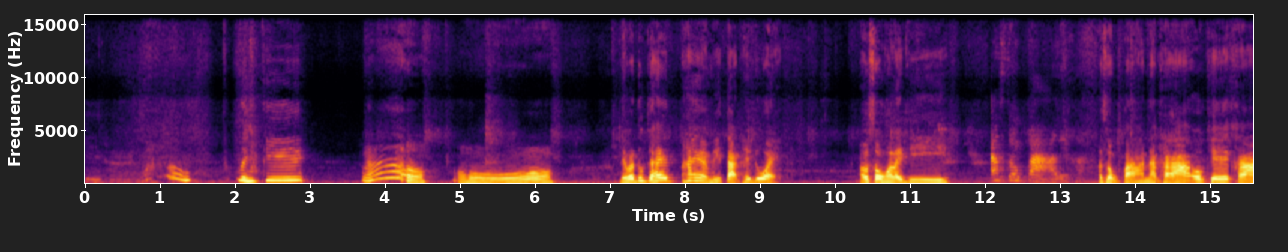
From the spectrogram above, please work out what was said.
ทีค่ะหนึ่งทีว้าวโอ้โห เดี๋ยวว่าตุ๊กจะให้ให้มามิตัดให้ด้วย เอาทรงอะไรดีอาทรงป่าเลยค่ะเอาทรงป่านะคะ โอเคค่ะ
